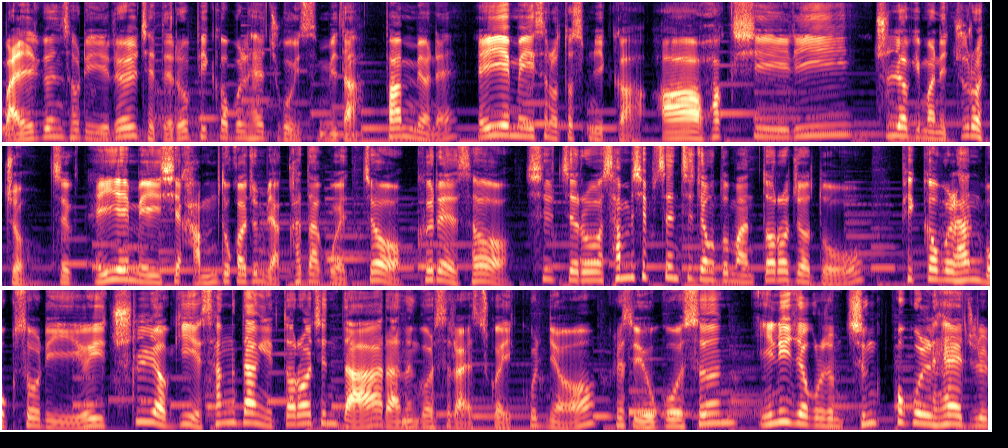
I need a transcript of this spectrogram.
맑은 소리를 제대로 픽업을 해주고 있습니다. 반면에 AM8은 어떻습니까? 아, 확실히 출력이 많이 줄었죠. 즉 AM8이 감도가 좀 약하다고 했죠. 그래서 실제로 30cm 정도만 떨어져도 픽업을 한 목소리의 출력이 상당히 떨어진다라는 것을 알 수가 있군요. 그래서 요것은 인위적으로 좀 증폭을 해줄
